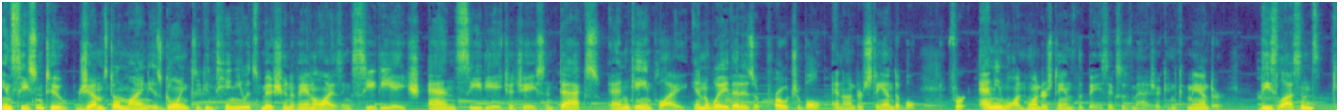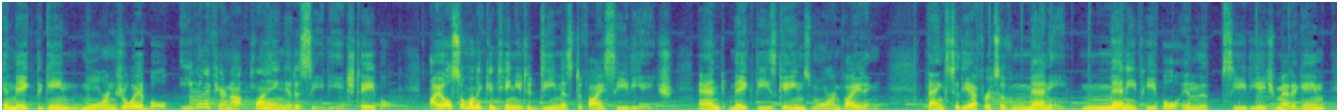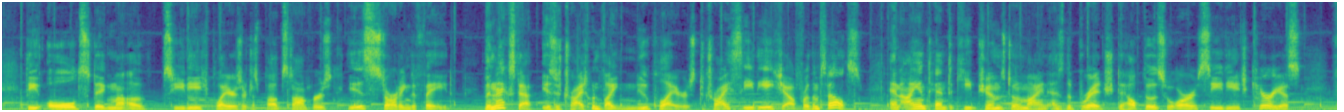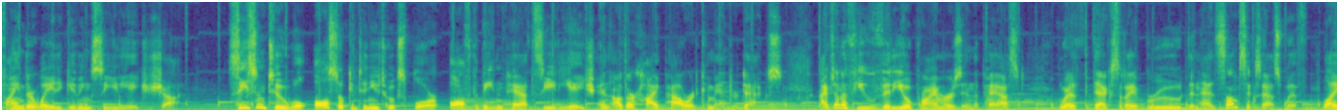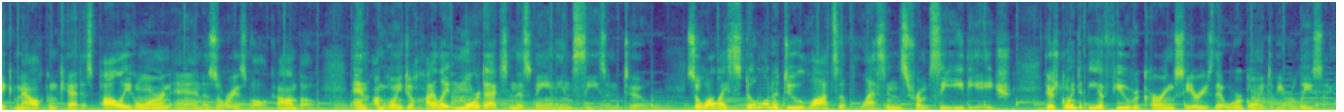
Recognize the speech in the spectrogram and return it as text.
In Season 2, Gemstone Mine is going to continue its mission of analyzing CDH and CDH adjacent decks and gameplay in a way that is approachable and understandable for anyone who understands the basics of Magic and Commander. These lessons can make the game more enjoyable even if you're not playing at a CDH table. I also want to continue to demystify CDH and make these games more inviting. Thanks to the efforts of many, many people in the CDH metagame, the old stigma of CDH players are just pub stompers is starting to fade. The next step is to try to invite new players to try CDH out for themselves, and I intend to keep Gemstone Mine as the bridge to help those who are CDH curious find their way to giving CDH a shot. Season 2 will also continue to explore off the beaten path CDH and other high powered commander decks. I've done a few video primers in the past with decks that I've brewed and had some success with, like Malcolm Kediss Polyhorn and Azorius Vol combo, and I'm going to highlight more decks in this vein in Season 2. So while I still want to do lots of lessons from CEDH, there's going to be a few recurring series that we're going to be releasing.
